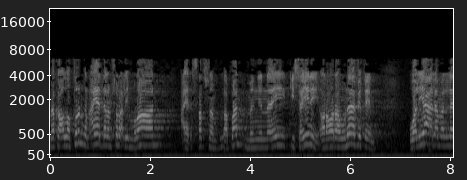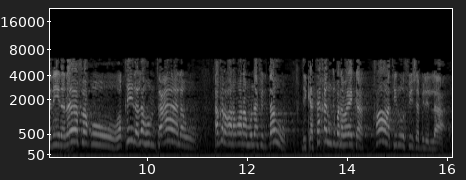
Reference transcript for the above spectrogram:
Maka Allah turunkan ayat dalam surah Al-Imran ayat 168 mengenai kisah ini orang-orang munafikin. وَلِيَعْلَمَ الَّذِينَ نَافَقُوا وَقِيلَ لَهُمْ تَعَالَوْا Agar orang-orang munafik tahu, dikatakan kepada mereka, "Qatilu fi sabilillah."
